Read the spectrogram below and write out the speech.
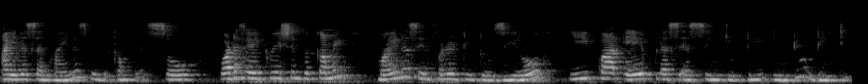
Minus and minus will become plus. So what is the equation becoming? Minus infinity to 0 e power a plus s into t into dt.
